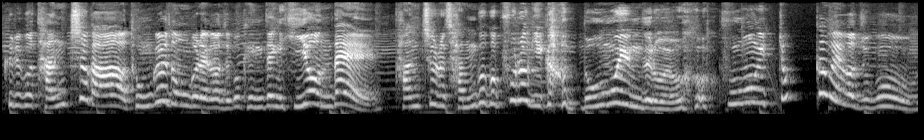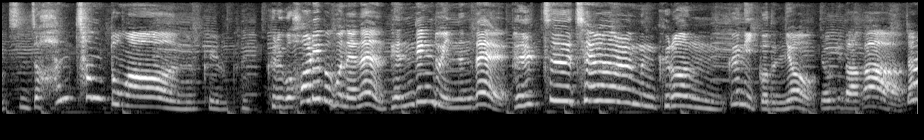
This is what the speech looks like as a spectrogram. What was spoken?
그리고 단추가 동글동글해가지고 굉장히 귀여운데 단추를 잠그고 풀기가 너무 힘들어요. 구멍이 쪽 해가지고 진짜 한참 동안 이렇게 이렇게. 그리고 허리 부분에는 밴딩도 있는데 벨트 채우는 그런 끈이 있거든요. 여기다가 짜란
